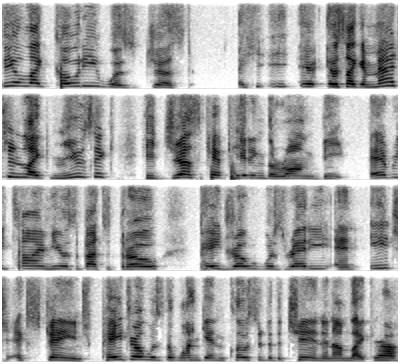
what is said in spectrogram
feel like Cody was just he, he it was like imagine like music. He just kept hitting the wrong beat every time he was about to throw. Pedro was ready, and each exchange, Pedro was the one getting closer to the chin, and I'm like, Yeah.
